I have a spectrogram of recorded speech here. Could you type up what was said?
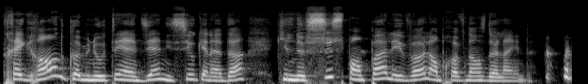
très grande communauté indienne ici au Canada qu'il ne suspend pas les vols en provenance de l'Inde? tu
